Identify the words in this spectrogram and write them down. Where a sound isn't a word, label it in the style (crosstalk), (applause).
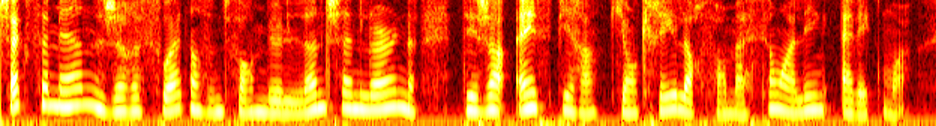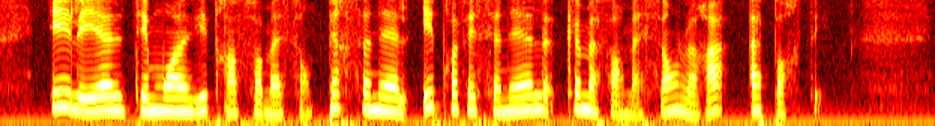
chaque semaine, je reçois dans une formule Lunch and Learn des gens inspirants qui ont créé leur formation en ligne avec moi. Et elles témoignent des transformations personnelles et professionnelles que ma formation leur a apportées.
